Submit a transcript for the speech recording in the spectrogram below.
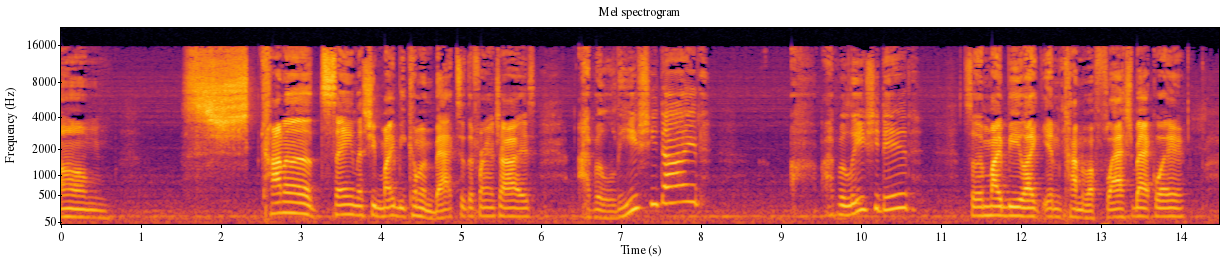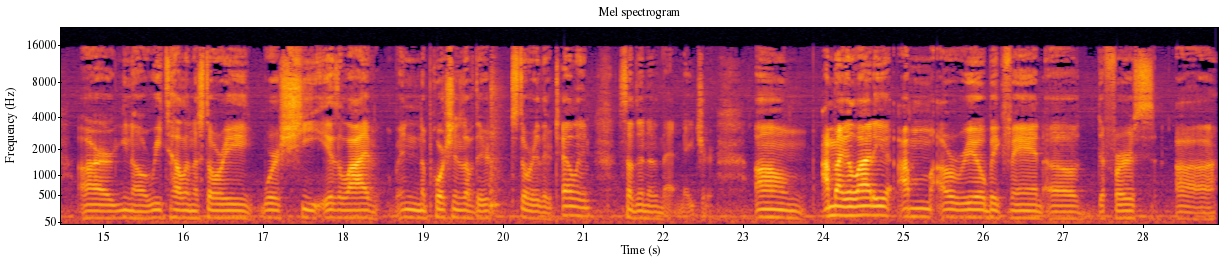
Um, kind of saying that she might be coming back to the franchise. I believe she died. I believe she did. So it might be like in kind of a flashback way, or you know, retelling a story where she is alive in the portions of their story they're telling, something of that nature. Um, I'm not gonna lie to you, I'm a real big fan of the first uh,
